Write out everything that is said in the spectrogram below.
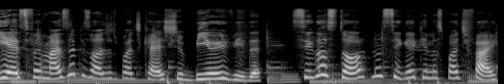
E esse foi mais um episódio do podcast Bio e Vida. Se gostou, nos siga aqui no Spotify.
